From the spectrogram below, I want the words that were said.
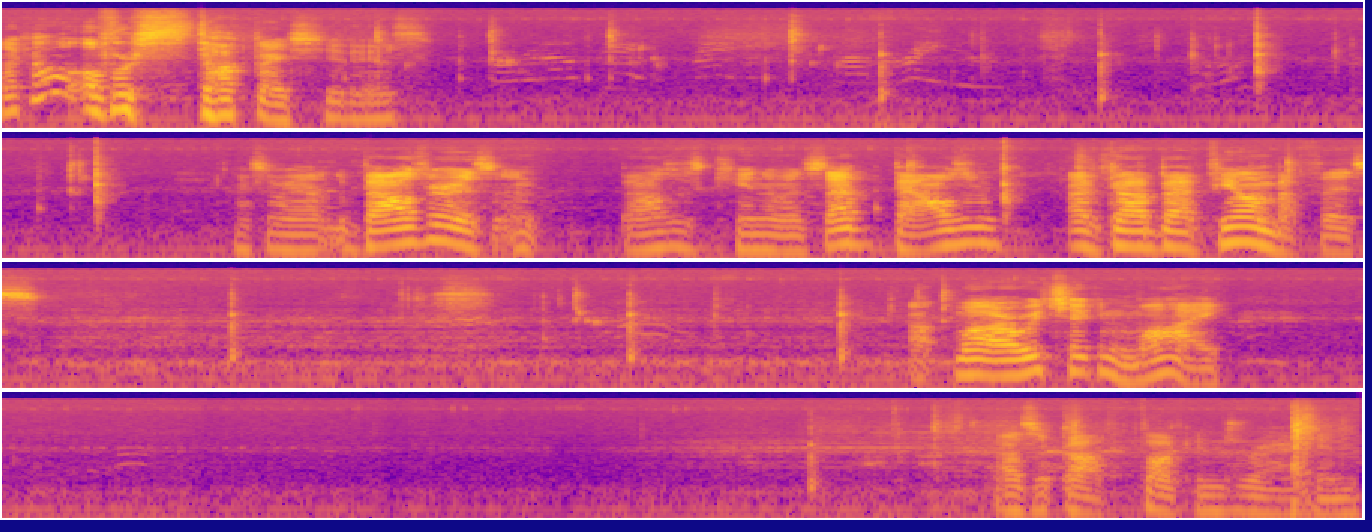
Look how overstocked my shit is. So we have Bowser is Bowser's Kingdom. Is that Bowser? I've got a bad feeling about this. Uh, well, are we checking why? Like, oh, fucking dragon.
